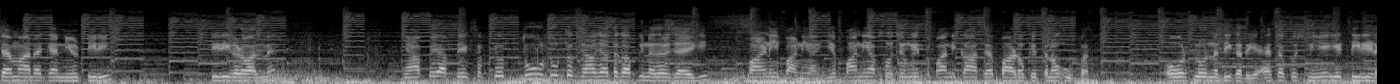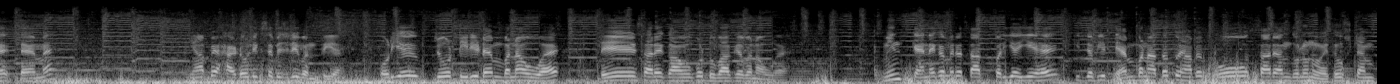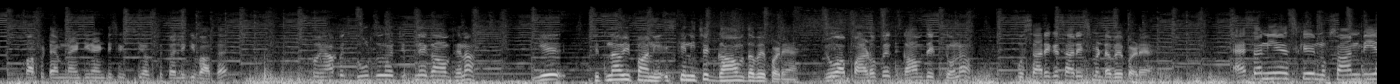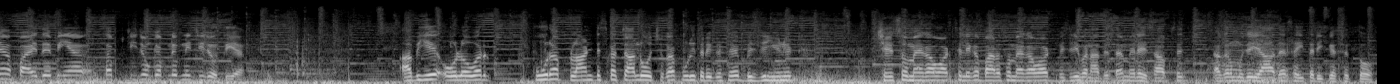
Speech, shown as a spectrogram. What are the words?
Time आ रहा है new teary teary Garhwal में। यहाँ पे आप देख सकते हो दूर दूर तक जहाँ जहाँ तक आपकी नज़र जाएगी, पानी पानी है ये पानी आप सोचोगे तो पानी कहाँ से है? पहाड़ों के इतना ऊपर। ओवरफ्लो नदी कर रही है। ऐसा कुछ नहीं है, ये टीरी डैम है। यहाँ पे हाइड्रोलिक से बिजली बनती है। और ये जो टीरी डैम बना हुआ है, ढेर सारे गाँवों को डुबा के बना हुआ है। मीन्स कहने का मेरा तात्पर्य ये है कि जब ये डैम बना था तो यहाँ पे बहुत सारे आंदोलन हुए थे। उस टाइम काफ़ी टाइम 1996 या उससे पहले की बात है। तो यहाँ पे दूर दूर जितने गाँव थे ना, ये जितना भी पानी है इसके नीचे गाँव दबे पड़े हैं। जो आप पहाड़ों पे गाँव देखते हो ना, वो सारे के सारे इसमें दबे पड़े हैं। ऐसा नहीं है, इसके नुकसान भी हैं, फ़ायदे भी हैं, सब चीज़ों की अपनी अपनी चीज़ होती है। अब ये ऑल ओवर पूरा प्लांट इसका चालू हो चुका है पूरी तरीके से, बिजली यूनिट 600 मेगावाट से लेकर 1200 मेगावाट बिजली बना देता है मेरे हिसाब से, अगर मुझे याद है सही तरीके से तो।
